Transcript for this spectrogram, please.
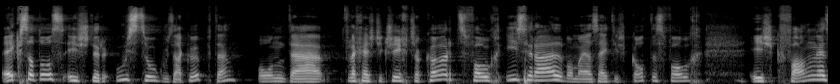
Exodus ist der Auszug aus Ägypten. Und äh, vielleicht hast du die Geschichte schon gehört. Das Volk Israel, wo man ja sagt, ist Gottes Volk, ist gefangen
